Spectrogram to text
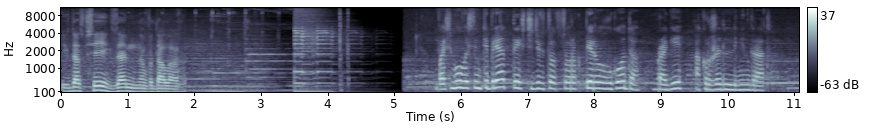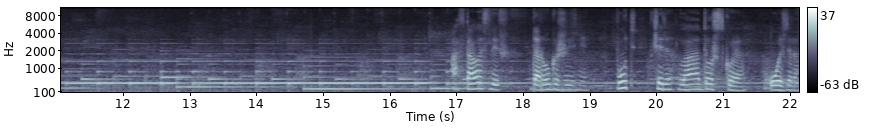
и даст все экзамены на водолаза. 8 сентября 1941 года враги окружили Ленинград. Осталась лишь дорога жизни, путь через Ладожское озеро.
